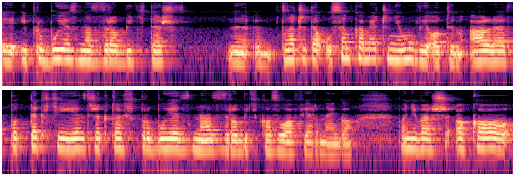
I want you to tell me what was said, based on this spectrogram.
i próbuje z nas zrobić też y, y, to znaczy ta ósemka mieczy nie mówi o tym, ale w podtekście jest, że ktoś próbuje z nas zrobić kozła ofiarnego, ponieważ o ko,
